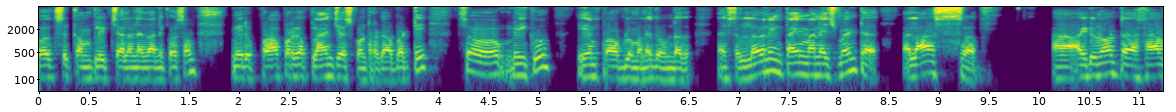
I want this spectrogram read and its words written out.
వర్క్స్ కంప్లీట్ చేయాలనే దానికోసం మీరు ప్రాపర్గా ప్లాన్ చేసుకుంటారు కాబట్టి. సో మీకు ఏం ప్రాబ్లం అనేది ఉండదు. Next learning time management last I do not have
